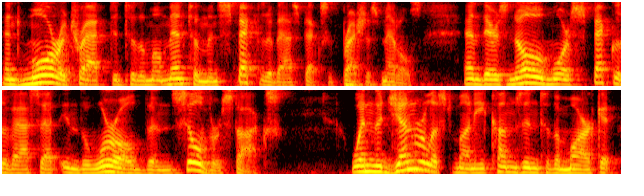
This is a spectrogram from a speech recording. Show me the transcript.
and more attracted to the momentum and speculative aspects of precious metals. And there's no more speculative asset in the world than silver stocks. When the generalist money comes into the market,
